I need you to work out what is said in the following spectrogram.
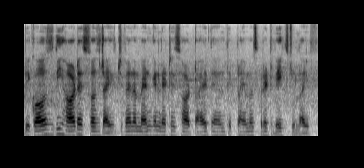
because the heart has first died. When a man can let his heart die, then the primal spirit wakes to life.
